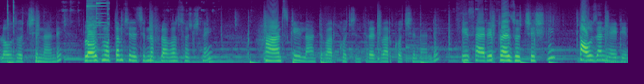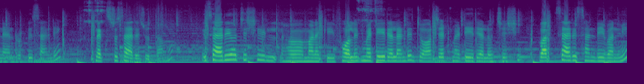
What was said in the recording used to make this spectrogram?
బ్లౌజ్ వచ్చిందండి. బ్లౌజ్ మొత్తం చిన్న చిన్న ఫ్లవర్స్ వచ్చినాయి. హ్యాండ్స్కి ఇలాంటి వర్క్ వచ్చింది. థ్రెడ్ వర్క్ వచ్చిందండి. ఈ శారీ ప్రైస్ వచ్చేసి థౌజండ్ ఎయిటీ నైన్ రూపీస్ అండి. నెక్స్ట్ శారీ చూద్దాము. ఈ శారీ వచ్చేసి మనకి ఫాలింగ్ మెటీరియల్ అండి. జార్జెట్ మెటీరియల్ వచ్చేసి వర్క్ శారీస్ అండి ఇవన్నీ.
